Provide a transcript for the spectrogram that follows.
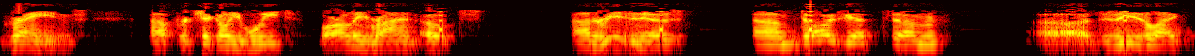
grains, uh, particularly wheat, barley, rye, and oats. Uh, the reason is um, dogs get um, uh, disease like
